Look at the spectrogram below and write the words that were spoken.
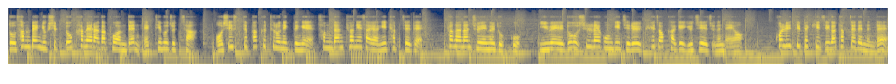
또 360도 카메라가 포함된 액티브 주차, 어시스트 파크트로닉 등의 첨단 편의 사양이 탑재돼 편안한 주행을 돕고 이외에도 실내 공기질을 쾌적하게 유지해주는 에어 퀄리티 패키지가 탑재됐는데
